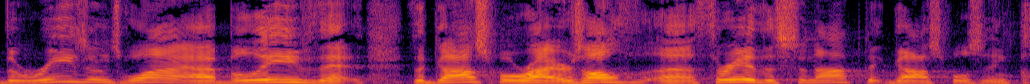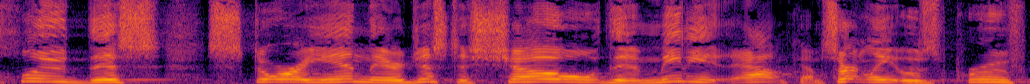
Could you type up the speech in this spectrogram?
the reasons why I believe that the gospel writers, all uh, three of the synoptic gospels, include this story in there just to show the immediate outcome. Certainly, it was proof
